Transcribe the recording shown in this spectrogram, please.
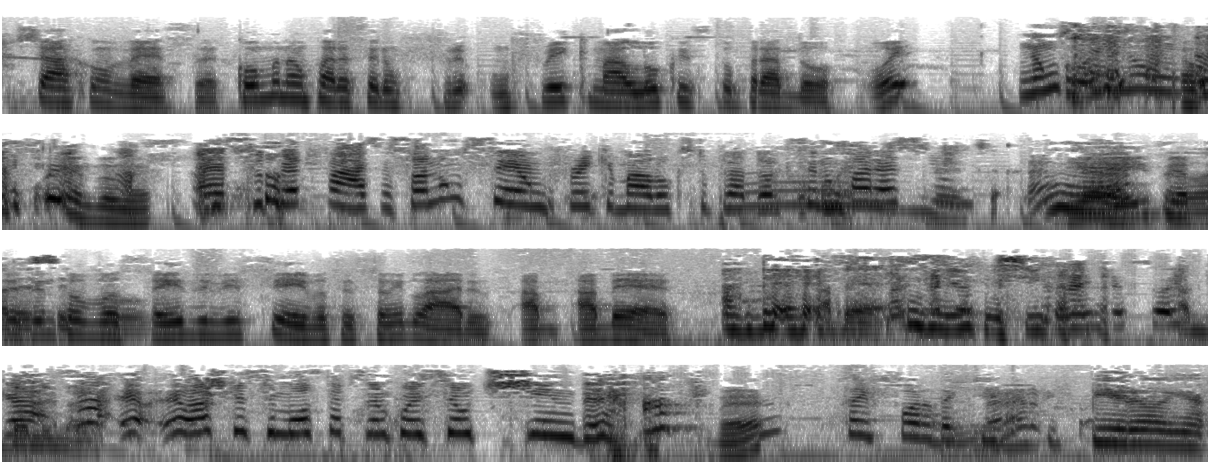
puxar conversa? Como não parecer um, fri- um freak maluco estuprador? Oi? Não sei, não. Não entendo, né? É super fácil, é só não ser um freak maluco estuprador que você não parece. Gente, E aí me Agora apresentou vocês e viciei. Vocês são hilários. A- ABS, ABS. ABS. Eu, eu acho que esse moço tá precisando conhecer o Tinder. né? Sai fora daqui, piranha.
